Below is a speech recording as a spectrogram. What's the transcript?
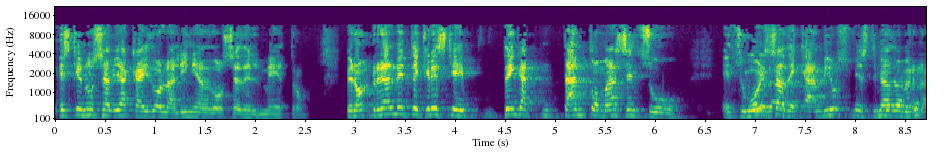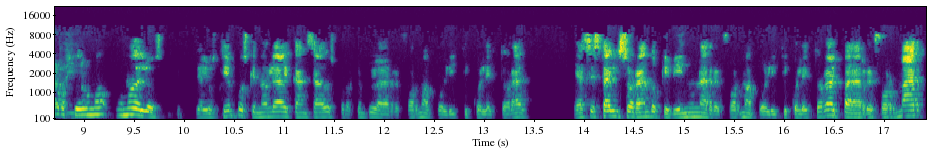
es que no se había caído la línea 12 del metro. Pero ¿realmente crees que tenga tanto más en su, en su bolsa de cambios, mi estimado Bernardo? Uno, uno de, los, de los tiempos que no le ha alcanzado es, por ejemplo, la reforma político-electoral ya se está visorando que viene una reforma político-electoral para reformar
